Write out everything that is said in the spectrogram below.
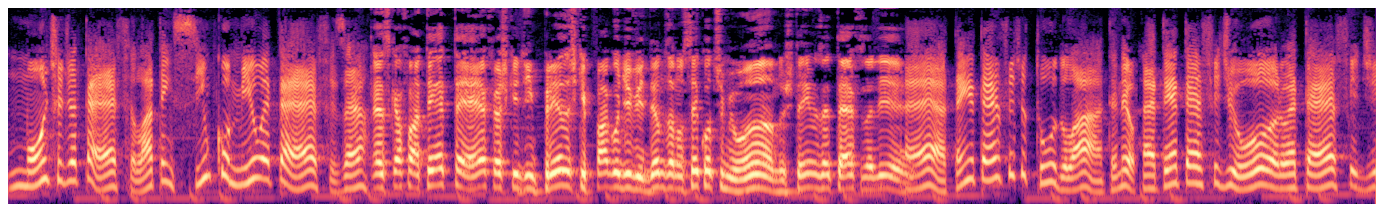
um monte de ETF, lá tem 5 mil ETFs, é. É isso que eu ia falar, tem ETF, acho que de empresas que pagam dividendos há não sei quantos mil anos, tem os ETFs ali. É, tem ETF de tudo lá, entendeu? É, tem ETF de ouro, ETF de.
